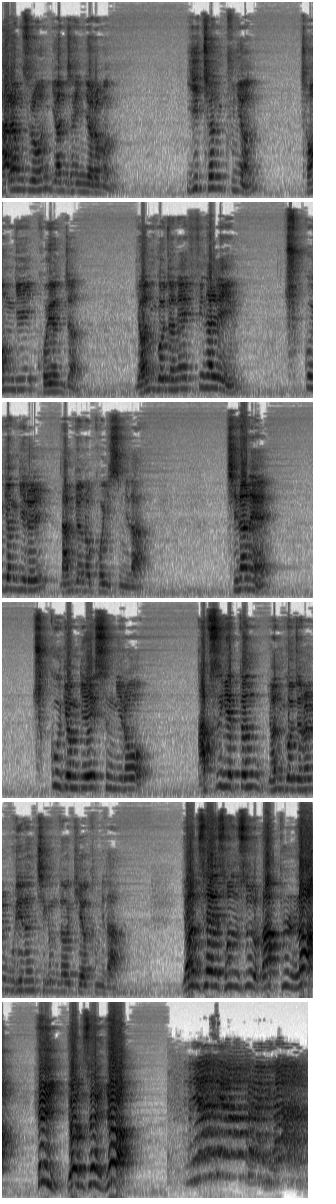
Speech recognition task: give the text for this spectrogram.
사랑스러운 연세인 여러분, 2009년 정기 고연전 연고전의 피날레인 축구 경기를 남겨놓고 있습니다. 지난해 축구 경기의 승리로 압승했던 연고전을 우리는 지금도 기억합니다. 연세 선수 라플라 헤이 연세야 안녕하세요, 카라입니다.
